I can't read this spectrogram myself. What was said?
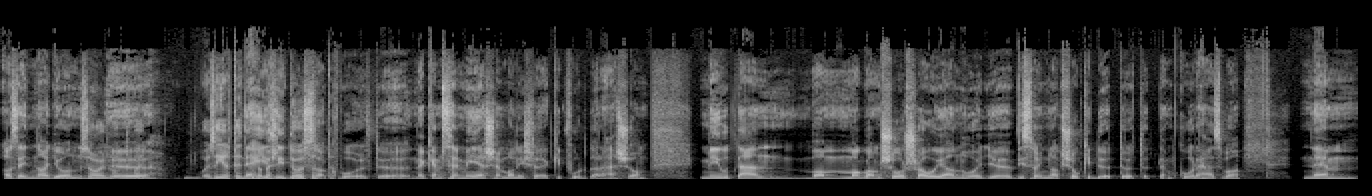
Az egy nagyon zajlott, ö, vagy az nehéz időszak töltötte. volt. Nekem személyesen van is lelki furdalásom. Miután a magam sorsa olyan, hogy viszonylag sok időt töltöttem kórházba, nem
